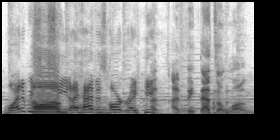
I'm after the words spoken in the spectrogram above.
why did we Um, succeed? I have his heart right here. I think that's a lung.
